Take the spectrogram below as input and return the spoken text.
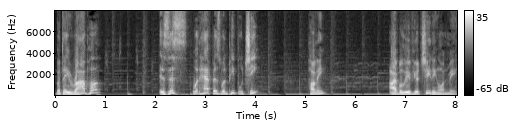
but they rob her? Is this what happens when people cheat? Honey, I believe you're cheating on me.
